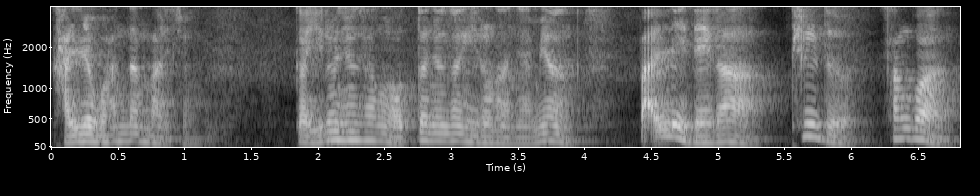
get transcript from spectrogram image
가려고 한단 말이죠. 그러니까 이런 현상은 어떤 현상이 일어나냐면 빨리 내가 필드, 상관,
